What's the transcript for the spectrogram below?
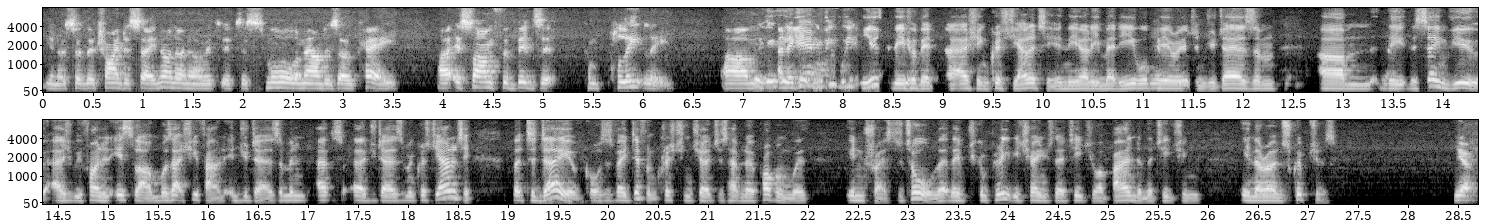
you know, so they're trying to say, no, no, no, it, it's a small amount is okay. Uh, Islam forbids it completely. Um, and again, we, we, used to be forbidden uh, actually in Christianity in the early medieval yeah. period and Judaism. Um, yeah. the, the same view as we find in Islam was actually found in Judaism and uh, uh, Judaism and Christianity. But today, of course, it's very different. Christian churches have no problem with interest at all. That they've completely changed their teaching, or abandoned the teaching in their own scriptures. Yeah,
